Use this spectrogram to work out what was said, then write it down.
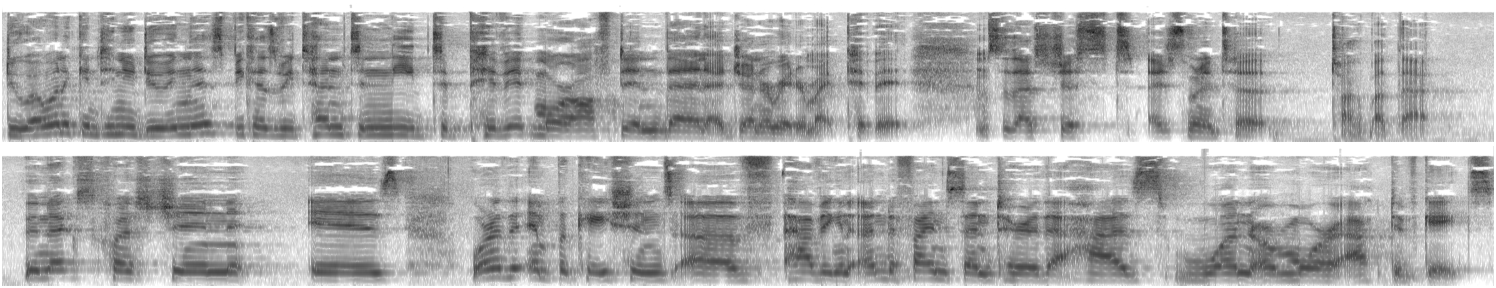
do I want to continue doing this? Because we tend to need to pivot more often than a generator might pivot. So that's just, I just wanted to talk about that. The next question is what are the implications of having an undefined center that has one or more active gates?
